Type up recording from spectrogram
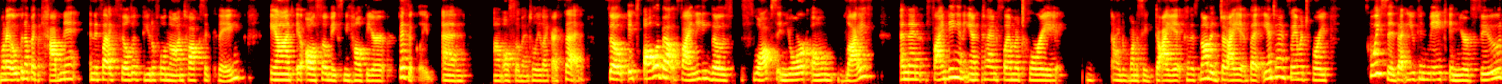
when I open up a cabinet and it's like filled with beautiful non-toxic things. And it also makes me healthier physically and um, also mentally, like I said. So it's all about finding those swaps in your own life and then finding an anti-inflammatory, I don't want to say diet because it's not a diet, but anti-inflammatory choices that you can make in your food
